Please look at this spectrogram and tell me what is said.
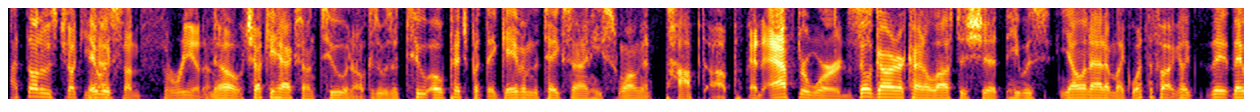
I thought it was Chucky It Hacks was- on 3 and 0. No, Chucky Hacks on 2-0 because it was a 2-0 pitch, but they gave him the take sign. He swung and popped up. And afterwards, Phil Garner kind of lost his shit. He was yelling at him like, "What the fuck?" Like they they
